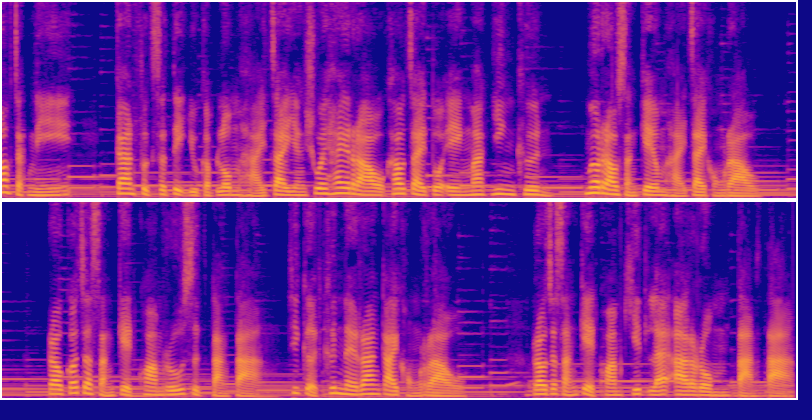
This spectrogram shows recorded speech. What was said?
นอกจากนี้ การฝึกสติอยู่กับลมหายใจยังช่วยให้เราเข้าใจตัวเองมากยิ่งขึ้น เมื่อเราสังเกตลมหายใจของเรา เราก็จะสังเกตความรู้สึกต่างๆ ที่เกิดขึ้นในร่างกายของเรา เราจะสังเกตความคิดและอารมณ์ต่าง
